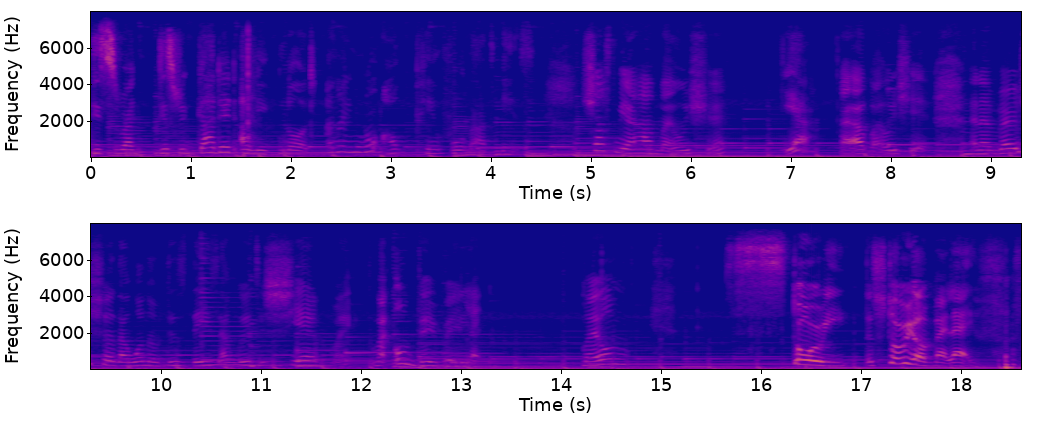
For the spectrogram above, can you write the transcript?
disregarded and ignored. And I know how painful that is. Trust me, I have my own share. Yeah, I have my own share. And I'm very sure that one of these days I'm going to share my, my own very, very life. My own story, the story of my life.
